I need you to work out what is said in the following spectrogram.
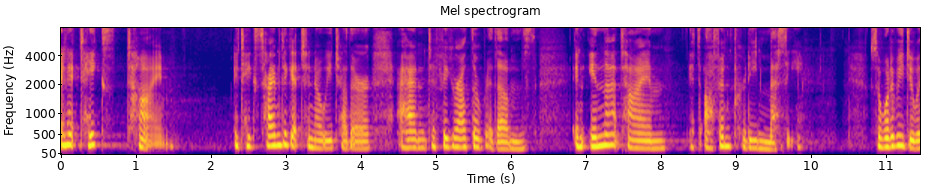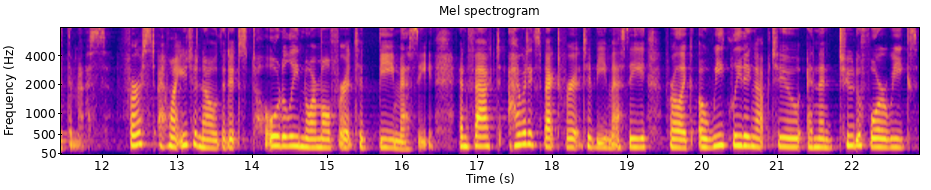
And it takes time. It takes time to get to know each other and to figure out the rhythms. And in that time, it's often pretty messy. So, what do we do with the mess? First, I want you to know that it's totally normal for it to be messy. In fact, I would expect for it to be messy for like a week leading up to, and then two to four weeks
